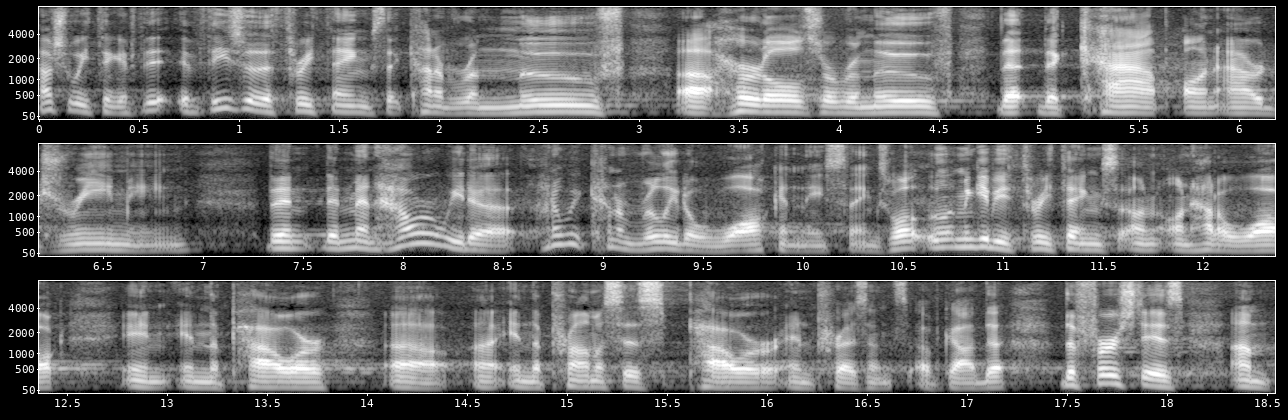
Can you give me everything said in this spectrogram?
how should we think? If, if these are the three things that kind of remove uh, hurdles or remove the, the cap on our dreaming, then, then man, how are we to, how do we kind of really to walk in these things? Well, let me give you three things on, on how to walk in, in the power, uh, uh, in the promises, power, and presence of God. The, the first is um,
